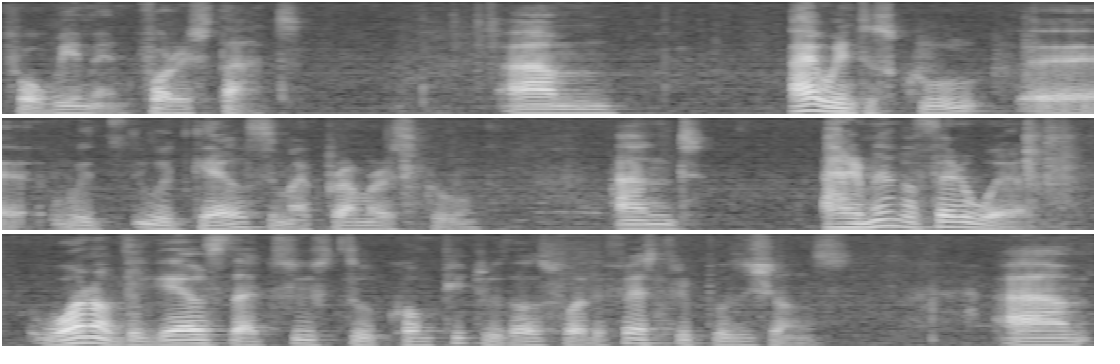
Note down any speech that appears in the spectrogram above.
for women, for a start. Um, I went to school uh, with, with girls in my primary school, and I remember very well one of the girls that used to compete with us for the first three positions. Um,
